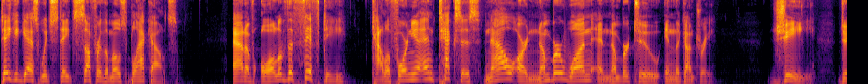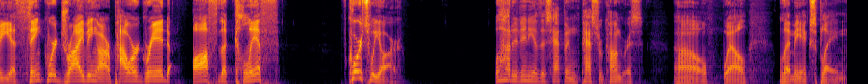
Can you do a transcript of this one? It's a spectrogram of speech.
Take a guess which states suffer the most blackouts. Out of all of the 50, California and Texas now are number one and number two in the country. Gee, do you think we're driving our power grid off the cliff? Of course we are. Well, how did any of this happen pass through Congress? Oh, well, let me explain.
